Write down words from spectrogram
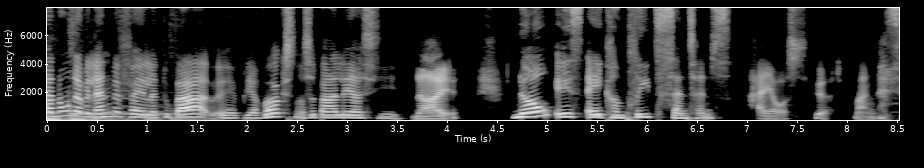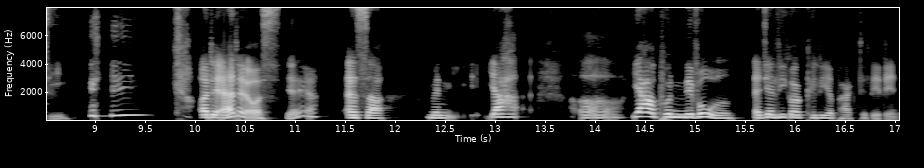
Er nogen, der vil anbefale, at du bare øh, bliver voksen, og så bare lærer at sige nej. No is a complete sentence, har jeg også hørt mange sige. og det er det også. ja, ja. Altså, men jeg, øh, jeg er på niveauet, at jeg lige godt kan lide at pakke det lidt ind.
